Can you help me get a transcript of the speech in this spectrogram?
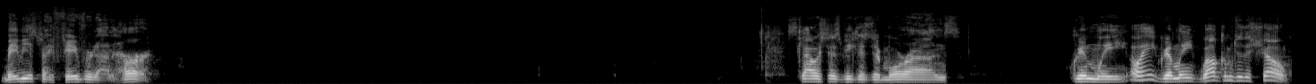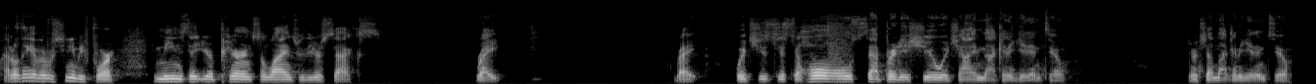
Maybe it's my favorite on her. Scour says because they're morons. Grimly, oh hey Grimly, welcome to the show. I don't think I've ever seen you before. It means that your appearance aligns with your sex. Right. Right. Which is just a whole separate issue, which I'm not going to get into. Which I'm not going to get into.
